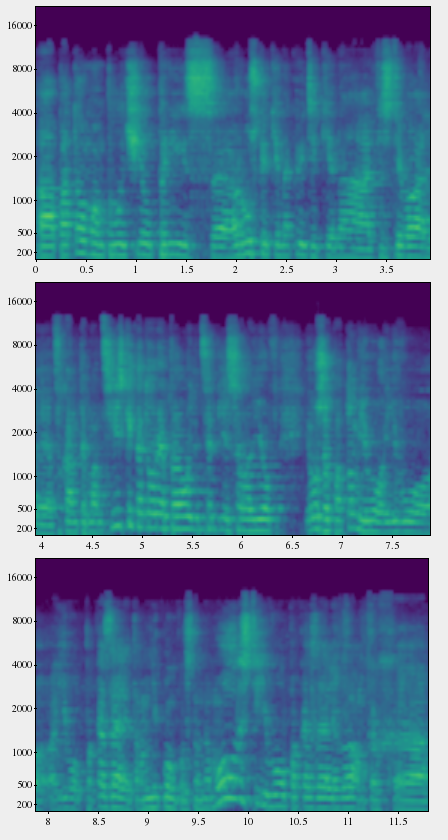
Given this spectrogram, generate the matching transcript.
а потом он получил приз э, русской кинокритики на фестивале в Ханты-Мансийске, который проводит Сергей Соловьев, и уже потом его, его, его показали там не конкурсно на молодости, его показали в рамках э,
